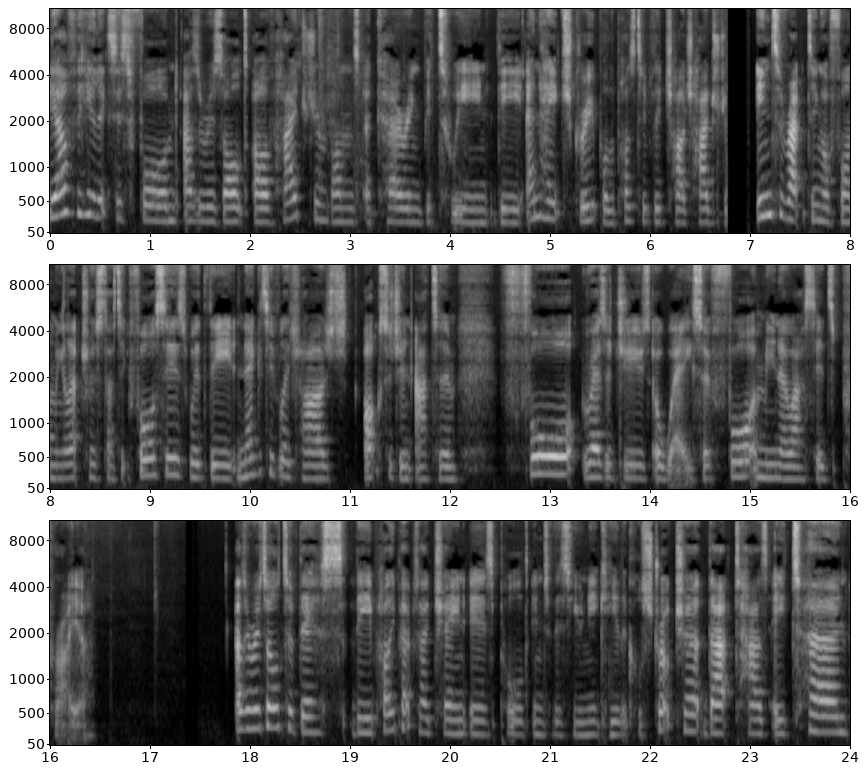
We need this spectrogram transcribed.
The alpha helix is formed as a result of hydrogen bonds occurring between the NH group, or the positively charged hydrogen, interacting or forming electrostatic forces with the negatively charged oxygen atom four residues away, so four amino acids prior. As a result of this, the polypeptide chain is pulled into this unique helical structure that has a turn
